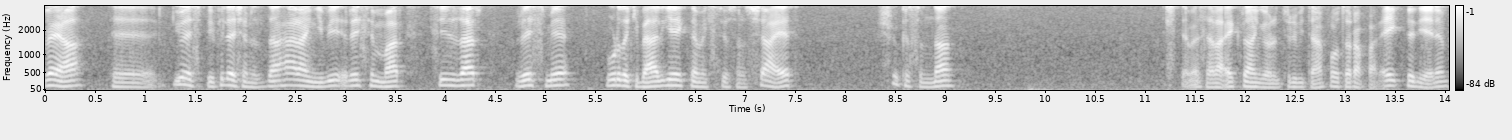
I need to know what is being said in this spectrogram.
veya e, USB flaşınızda herhangi bir resim var. Sizler resmi buradaki belgeye eklemek istiyorsanız şayet şu kısımdan işte mesela ekran görüntülü bir tane fotoğraf var. Ekle diyelim.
